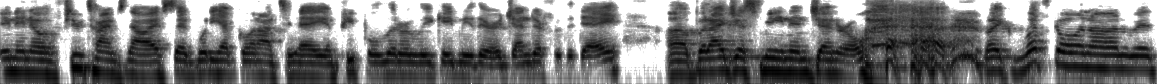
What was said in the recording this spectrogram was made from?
and you know, a few times now I've said, "What do you have going on today?" And people literally gave me their agenda for the day. Uh, but I just mean in general, like what's going on with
